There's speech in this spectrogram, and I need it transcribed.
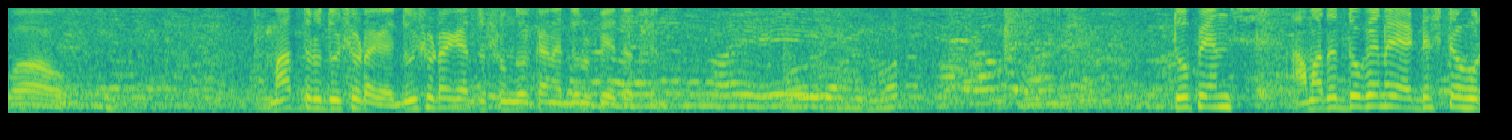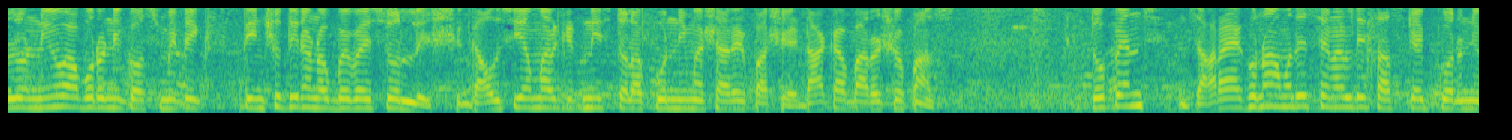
ওয়াও। মাত্র দুশো টাকায়। দুশো টাকায় এত সুন্দর কানের দুল পেয়ে যাচ্ছেন। তো ফ্রেন্ডস আমাদের দোকানের অ্যাড্রেসটা হলো নিউ আবরণী কসমেটিক্স তিনশো তিরানব্বই বাই চল্লিশ, গাউসিয়া মার্কেট নিচতলা পূর্ণিমা সারের পাশে, ঢাকা বারোশো পাঁচ। তো ফ্রেন্ডস যারা এখনও আমাদের চ্যানেলটি সাবস্ক্রাইব করেনি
